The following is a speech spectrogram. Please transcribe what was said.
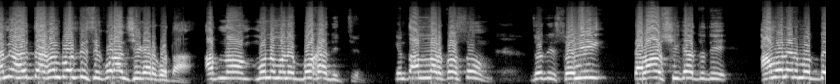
আমি হয়তো এখন বলতেছি, কোরআন শেখার কথা। আপনার মনে মনে বকা দিচ্ছেন। কিন্তু আল্লাহর কসম, যদি সহি তালাও শিখা যদি আমলের মধ্যে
